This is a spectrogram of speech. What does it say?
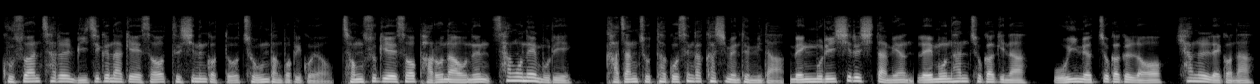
구수한 차를 미지근하게 해서 드시는 것도 좋은 방법이고요. 정수기에서 바로 나오는 상온의 물이 가장 좋다고 생각하시면 됩니다. 맹물이 싫으시다면 레몬 한 조각이나 오이 몇 조각을 넣어 향을 내거나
